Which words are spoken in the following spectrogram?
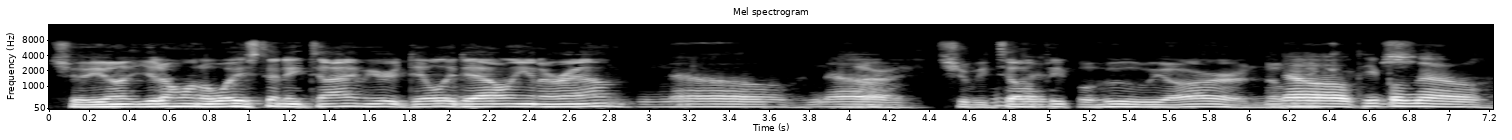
So you don't, you don't want to waste any time here dilly dallying around. No, no. All right. Should we tell people who we are? Or No, cares? people know.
